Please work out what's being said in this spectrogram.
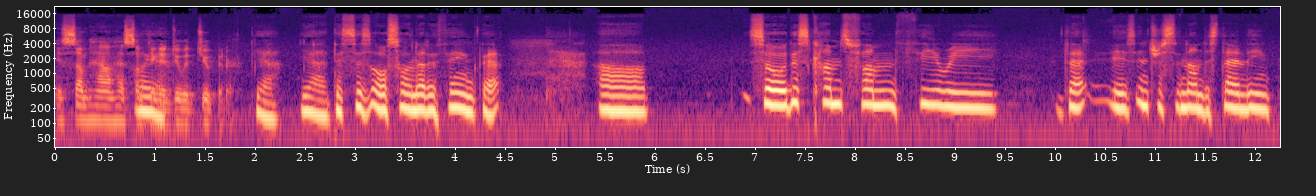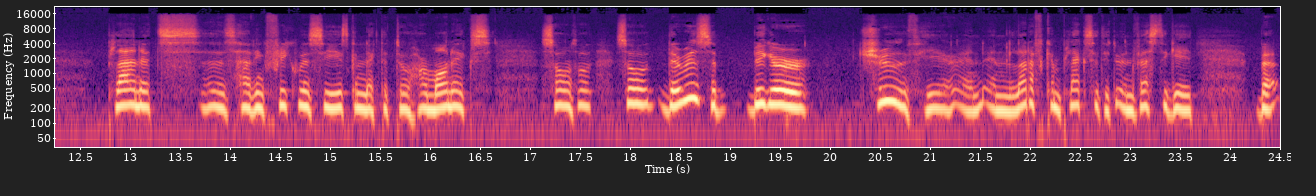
is somehow has something yeah. to do with Jupiter? Yeah, yeah. This is also another thing that. Uh, so this comes from theory that is interested in understanding planets as having frequencies connected to harmonics, so on. So, so there is a bigger truth here and, and a lot of complexity to investigate, but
